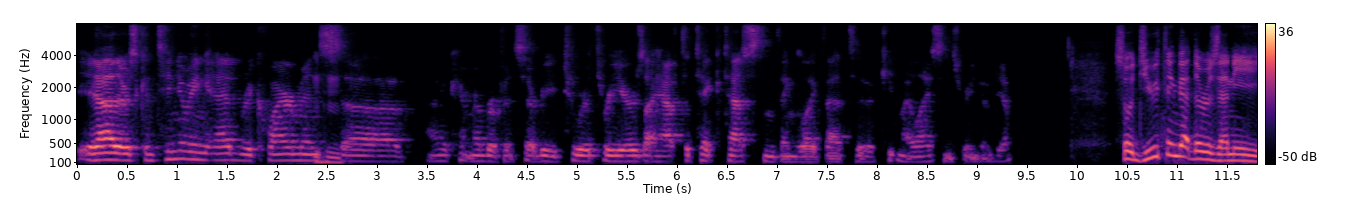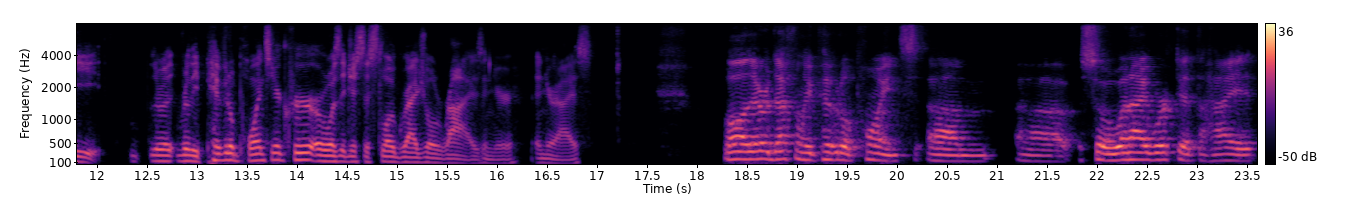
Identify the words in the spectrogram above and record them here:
Yeah, there's continuing ed requirements. Mm-hmm. Uh, I can't remember if it's every two or three years I have to take tests and things like that to keep my license renewed. Yep. So do you think that there was any really pivotal points in your career or was it just a slow gradual rise in your in your eyes? Well, there were definitely pivotal points. Um, uh, so when I worked at the Hyatt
